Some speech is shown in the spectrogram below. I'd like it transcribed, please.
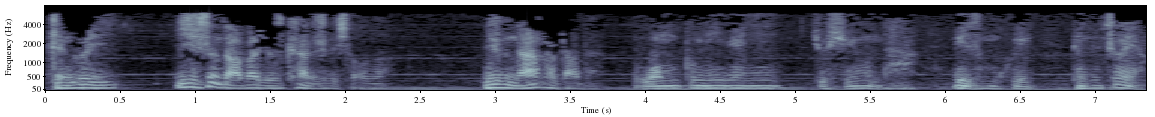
整个一身打扮就是看着是个小子，一个男孩打扮。我们不明原因就询问他为什么会变成这样，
